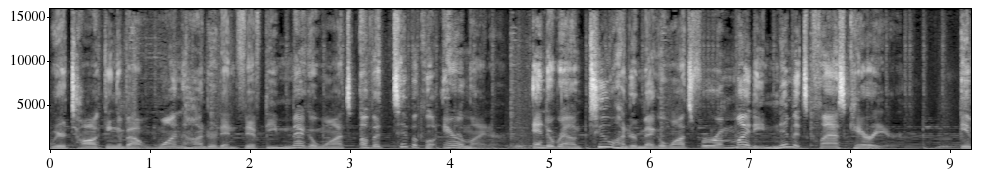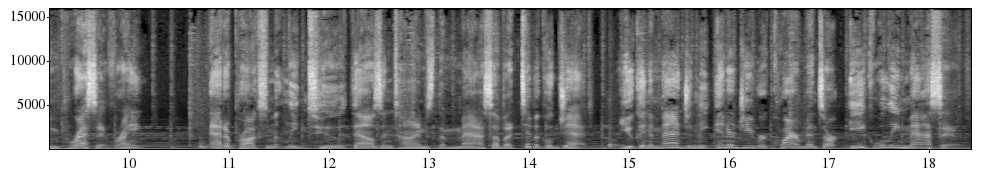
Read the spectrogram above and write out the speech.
We're talking about 150 megawatts of a typical airliner and around 200 megawatts for a mighty Nimitz-class carrier. Impressive, right? At approximately 2,000 times the mass of a typical jet, you can imagine the energy requirements are equally massive.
